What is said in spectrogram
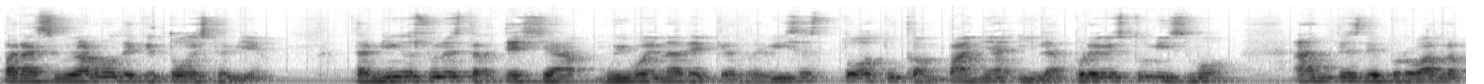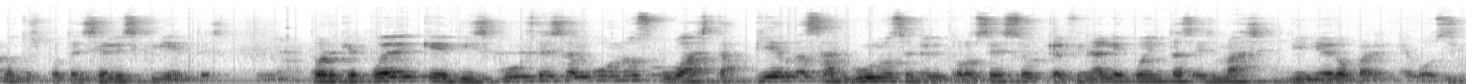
para asegurarnos de que todo esté bien. También es una estrategia muy buena de que revises toda tu campaña y la pruebes tú mismo antes de probarla con tus potenciales clientes. Porque puede que disgustes a algunos o hasta pierdas a algunos en el proceso, que al final de cuentas es más dinero para el negocio.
